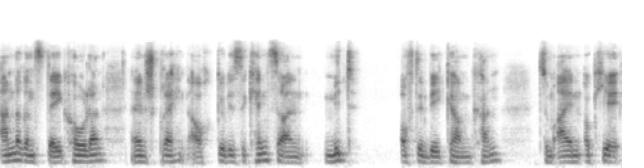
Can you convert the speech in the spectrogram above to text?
anderen Stakeholdern dann entsprechend auch gewisse Kennzahlen mit auf den Weg haben kann. Zum einen, okay,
